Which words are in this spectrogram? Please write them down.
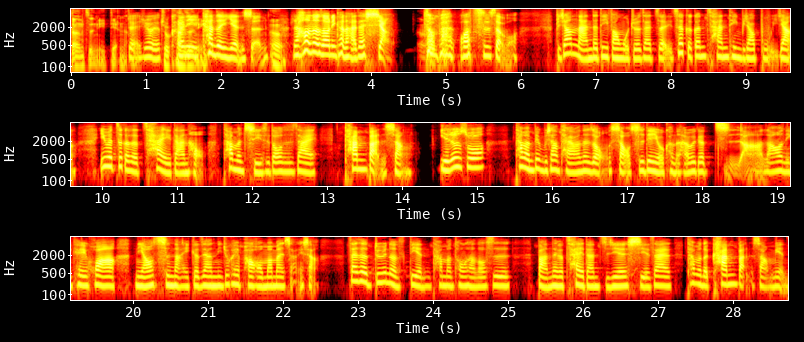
等着你点了。对，就就看着你看着你眼神，嗯，然后那时候你可能还在想怎么办，我要吃什么？比较难的地方，我觉得在这里，这个跟餐厅比较不一样，因为这个的菜单吼，他们其实都是在看板上，也就是说，他们并不像台湾那种小吃店，有可能还会一个纸啊，然后你可以画你要吃哪一个，这样你就可以好好慢慢想一想。在这 Diner 店，他们通常都是把那个菜单直接写在他们的看板上面，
